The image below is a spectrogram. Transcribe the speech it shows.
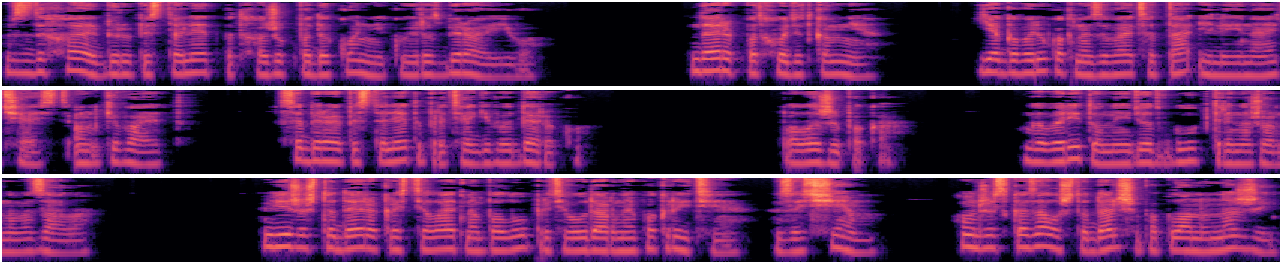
Вздыхаю, беру пистолет, подхожу к подоконнику и разбираю его. Дерек подходит ко мне. Я говорю, как называется та или иная часть. Он кивает. Собираю пистолет и протягиваю Дереку. «Положи пока», — говорит он и идет вглубь тренажерного зала. Вижу, что Дерек расстилает на полу противоударное покрытие. Зачем? Он же сказал, что дальше по плану ножи.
